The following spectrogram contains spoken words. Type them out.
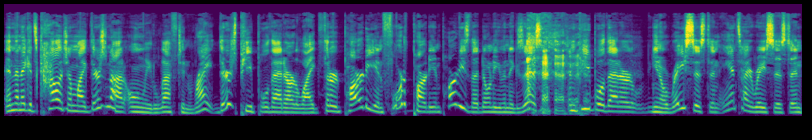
And then i get to college i'm like there's not only left and right there's people that are like third party and fourth party and parties that don't even exist and people that are you know racist and anti-racist and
